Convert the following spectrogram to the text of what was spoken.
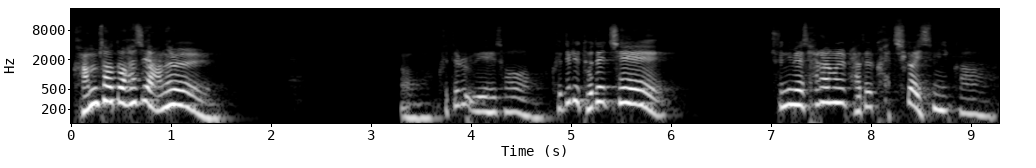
감사도 하지 않을 어, 그들을 위해서 그들이 도대체 주님의 사랑을 받을 가치가 있습니까?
